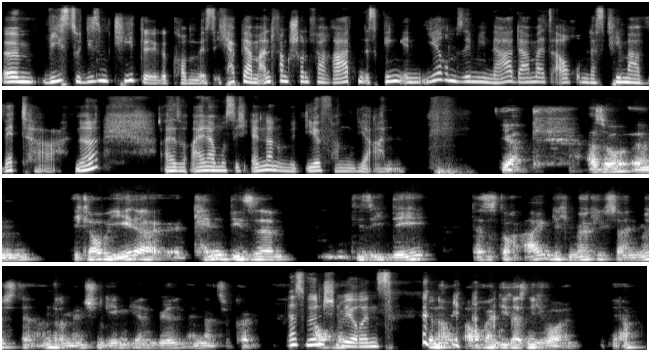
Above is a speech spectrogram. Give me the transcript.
ähm, wie es zu diesem Titel gekommen ist. Ich habe ja am Anfang schon verraten, es ging in Ihrem Seminar damals auch um das Thema Wetter. Ne? Also einer muss sich ändern und mit dir fangen wir an. Ja, also ähm, ich glaube, jeder äh, kennt diese, diese Idee, dass es doch eigentlich möglich sein müsste, andere Menschen gegen ihren Willen ändern zu können. Das wünschen wenn, wir uns. Genau, ja. auch wenn die das nicht wollen. Ja.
